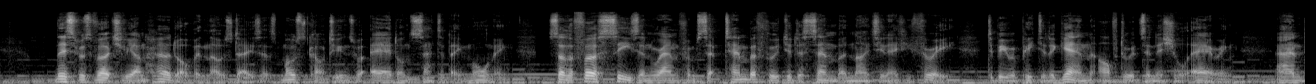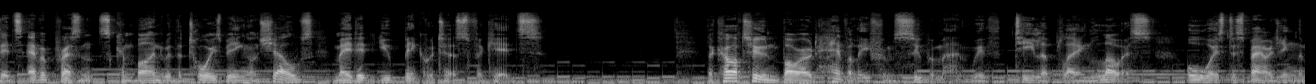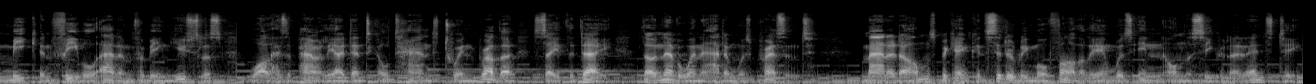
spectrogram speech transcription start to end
This was virtually unheard of in those days, as most cartoons were aired on Saturday morning. So the first season ran from September through to December 1983, to be repeated again after its initial airing, and its ever presence combined with the toys being on shelves made it ubiquitous for kids. The cartoon borrowed heavily from Superman, with Teela playing Lois, always disparaging the meek and feeble Adam for being useless, while his apparently identical tanned twin brother saved the day, though never when Adam was present. Man at Arms became considerably more fatherly and was in on the secret identity.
